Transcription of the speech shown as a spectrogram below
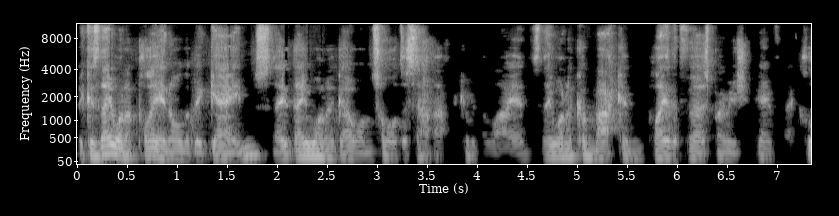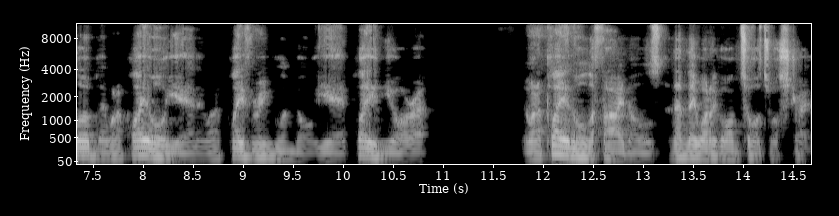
because they want to play in all the big games. They they want to go on tour to South Africa with the Lions. They want to come back and play the first Premiership game for their club. They want to play all year. They want to play for England all year, play in Europe. They want to play in all the finals, and then they want to go on tour to Australia.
